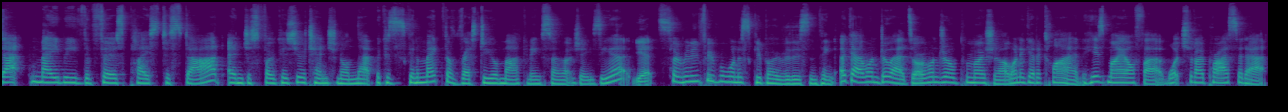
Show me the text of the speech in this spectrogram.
that may be the first place to start and just focus your attention on that because it's going to make the rest of your marketing so much easier. Yet, so many people want to skip over this and think, okay, I want to do ads or I want to do a promotion. I want to get a client. Here's my offer. What should I price it at?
